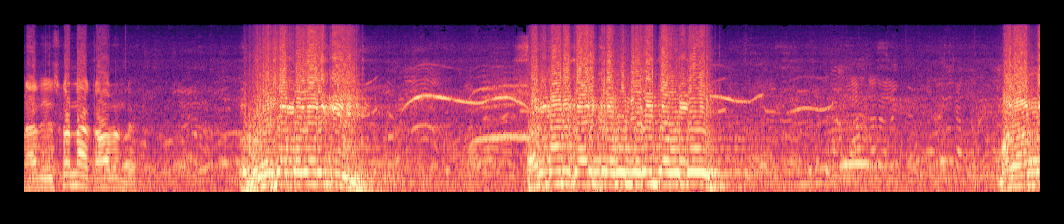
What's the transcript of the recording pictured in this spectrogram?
నా తీసుకోన్నా కావాలంటే రోజమ్మ గారికి సన్మాన కార్యక్రమం జరుగుతూ ఉంది. మన అన్న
